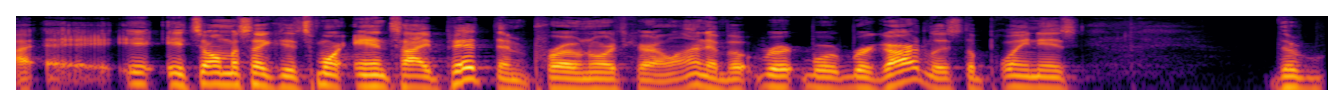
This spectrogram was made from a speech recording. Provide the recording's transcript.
I, it, it's almost like it's more anti Pitt than pro North Carolina. But re- regardless, the point is the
